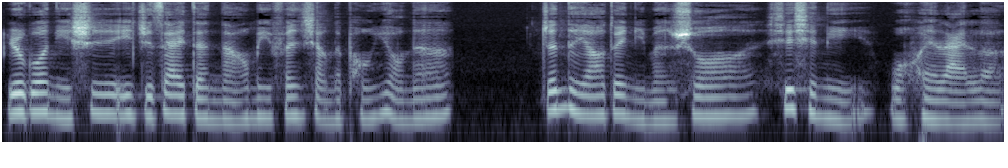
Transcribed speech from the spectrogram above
如果你是一直在等 Naomi 分享的朋友呢？真的要对你们说，谢谢你，我回来了。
